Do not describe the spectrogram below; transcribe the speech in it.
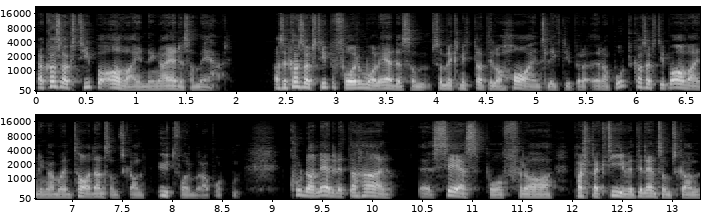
ja, hva slags type avveininger er det som er her. Altså Hva slags type formål er det som, som er knytta til å ha en slik type rapport? Hva slags type avveininger må en ta den som skal utforme rapporten? Hvordan er det dette her Eh, ses på fra perspektivet til den som skal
